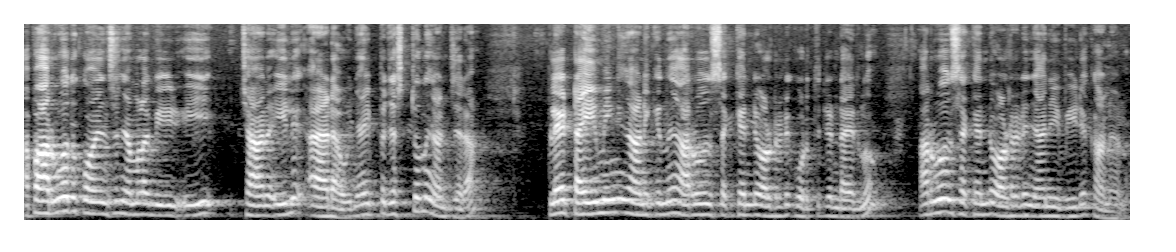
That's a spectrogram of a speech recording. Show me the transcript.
അപ്പോൾ അറുപത് കോയിൻസ് നമ്മളെ ഈ ചാനലിൽ ആഡ് ആവും. ഞാൻ ഇപ്പോൾ ജസ്റ്റ് ഒന്ന് കാണിച്ചു തരാം. പ്ലേ ടൈമിംഗ് കാണിക്കുന്നത് അറുപത് സെക്കൻഡ് ഓൾറെഡി കൊടുത്തിട്ടുണ്ടായിരുന്നു. അറുപത് സെക്കൻഡ് ഓൾറെഡി ഞാൻ ഈ വീഡിയോ കാണുകയാണ്.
